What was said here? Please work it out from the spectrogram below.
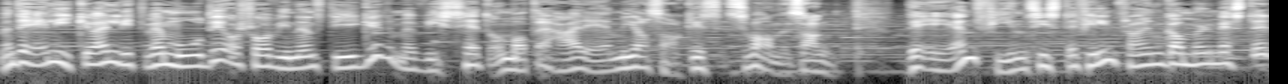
Men det er likevel litt vemodig å se Vinden stiger, med visshet om at det her er Miyazakis svanesang. Det er en fin siste film fra en gammel mester,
